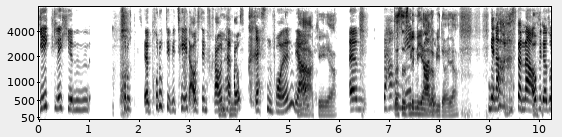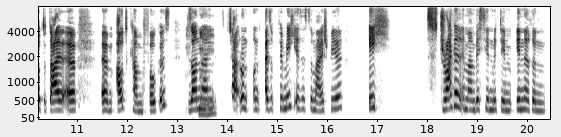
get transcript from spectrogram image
jeglichen Produk äh, Produktivität aus den Frauen Mhm. herauspressen wollen. Ja, Ah, okay, ja. ähm, Das ist Lineare wieder, ja. Genau, das ist dann da auch wieder so total äh, ähm, outcome-focused, sondern Mhm. und, und also für mich ist es zum Beispiel, ich struggle immer ein bisschen mit dem inneren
